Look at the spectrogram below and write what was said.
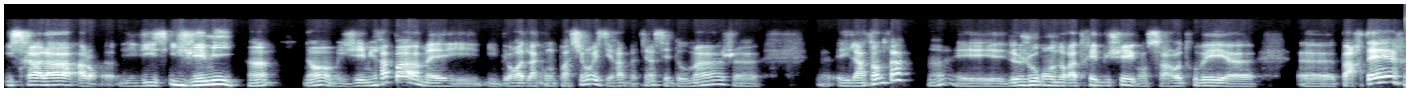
il, sera là. Alors, ils disent, il gémit. Hein non, il gémira pas, mais il, aura de la compassion, il se dira, bah, tiens, c'est dommage, et il attendra. Hein. et le jour où on aura trébuché, qu'on sera retrouvé euh, euh, par terre,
